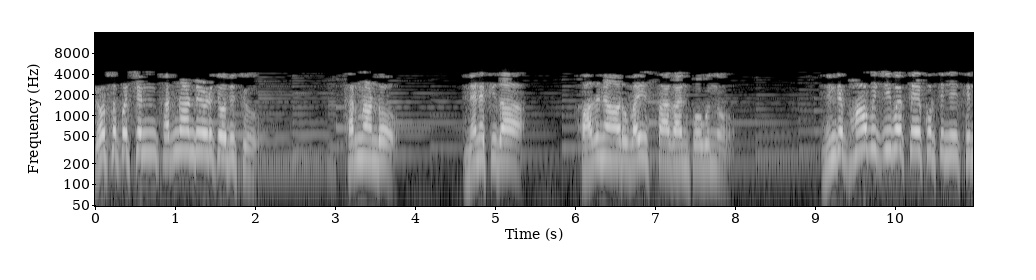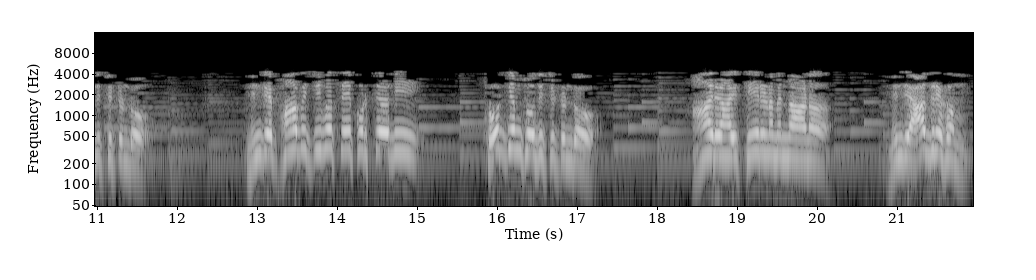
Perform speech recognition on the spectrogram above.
ജോസഫച്ചൻ ഫെർണാണ്ടോയോട് ചോദിച്ചു ഫെർണാണ്ടോ നിനക്കിതാ പതിനാറ് വയസ്സാകാൻ പോകുന്നു. നിന്റെ ഭാവി ജീവിതത്തെക്കുറിച്ച് നീ ചിന്തിച്ചിട്ടുണ്ടോ? നിന്റെ ഭാവി ജീവിതത്തെക്കുറിച്ച് നീ ചോദ്യം ചോദിച്ചിട്ടുണ്ടോ? ആരായി തീരണമെന്നാണ് നിന്റെ ആഗ്രഹം.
